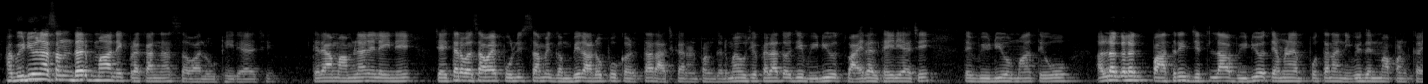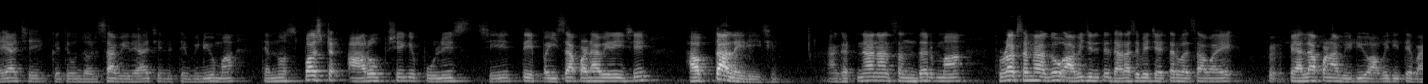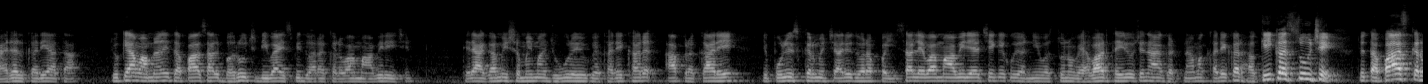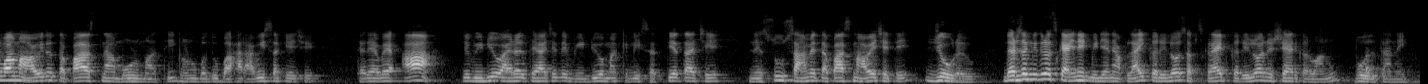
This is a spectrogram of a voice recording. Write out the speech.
આ વિડીયોના સંદર્ભમાં અનેક પ્રકારના સવાલો ઉઠી રહ્યા છે. ત્યારે આ મામલાને લઈને ચૈતર વસાવાએ પોલીસ સામે ગંભીર આરોપો કરતા રાજકારણ પણ ગરમાયું છે. પહેલાં તો જે વીડિયો વાયરલ થઈ રહ્યા છે તે વિડીયોમાં તેઓ અલગ અલગ પાંત્રીસ જેટલા વીડિયો તેમણે પોતાના નિવેદનમાં પણ કહ્યા છે કે તેઓ દર્શાવી રહ્યા છે અને તે વિડીયોમાં તેમનો સ્પષ્ટ આરોપ છે કે પોલીસ છે તે પૈસા પડાવી રહી છે, હપ્તા લઈ રહી છે. આ ઘટનાના સંદર્ભમાં થોડાક સમય અગાઉ આવી જ રીતે ધારાસભ્ય ચેતર વસાવાએ પહેલાં પણ આ વીડિયો આવી રીતે વાયરલ કર્યા હતા, જોકે આ મામલાની તપાસ હાલ ભરૂચ ડીવાયએસપી દ્વારા કરવામાં આવી રહી છે. ત્યારે આગામી સમયમાં જોવું રહ્યું કે ખરેખર આ પ્રકારે જે પોલીસ કર્મચારીઓ દ્વારા પૈસા લેવામાં આવી રહ્યા છે કે કોઈ અન્ય વસ્તુનો વ્યવહાર થઈ રહ્યો છે અને આ ઘટનામાં ખરેખર હકીકત શું છે? જો તપાસ કરવામાં આવે તો તપાસના મૂળમાંથી ઘણું બધું બહાર આવી શકે છે. ત્યારે હવે આ જે વીડિયો વાયરલ થયા છે તે વિડીયોમાં કેટલી સત્યતા છે અને શું સામે તપાસમાં આવે છે તે જોવું રહ્યું. દર્શક મિત્રો સ્કાયનેટ મીડિયાને આપ લાઈક કરી લો સબસ્ક્રાઇબ કરી લો અને શેર કરવાનું ભૂલતા નહીં.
